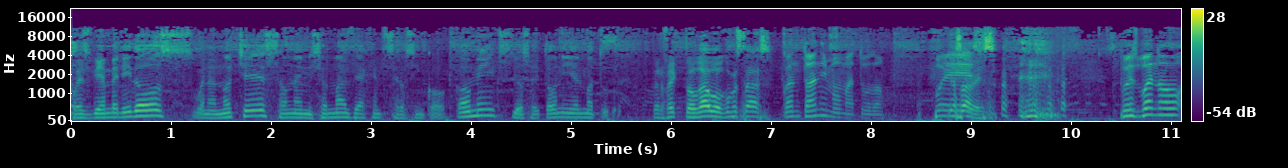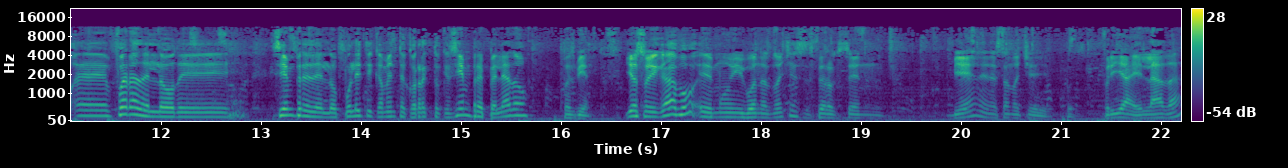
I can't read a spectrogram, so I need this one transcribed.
Pues bienvenidos, buenas noches a una emisión más de Agente 05 Comics. Yo soy Tony el Matudo. Perfecto, Gabo, ¿cómo estás? ¿Cuánto ánimo, Matudo? Pues, Ya sabes. pues bueno, eh, fuera de lo de siempre de lo políticamente correcto que siempre he peleado, pues bien. Yo soy Gabo, eh, muy buenas noches, espero que estén bien en esta noche pues, fría, helada,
